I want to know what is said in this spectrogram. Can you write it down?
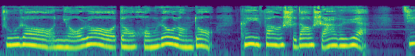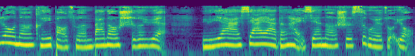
猪肉、牛肉等红肉冷冻可以放十到十二个月，鸡肉呢可以保存八到十个月，鱼呀、虾呀等海鲜呢是四个月左右。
